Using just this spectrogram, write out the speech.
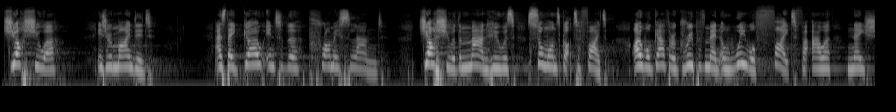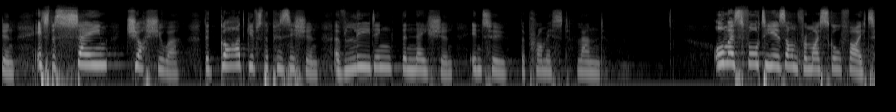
Joshua is reminded as they go into the promised land. Joshua, the man who was someone's got to fight. I will gather a group of men and we will fight for our nation. It's the same Joshua that God gives the position of leading the nation into the promised land. Almost 40 years on from my school fight,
